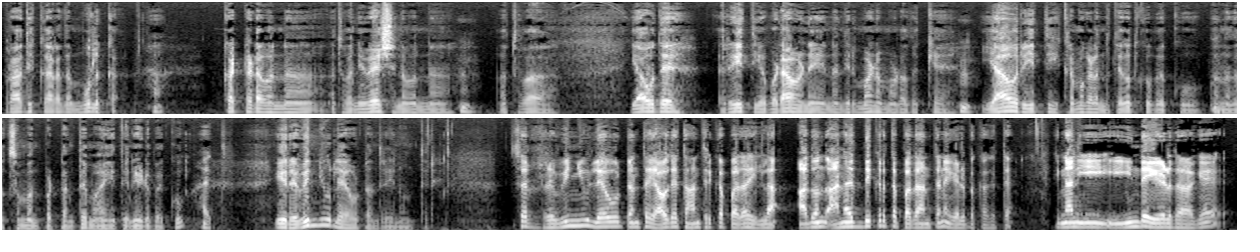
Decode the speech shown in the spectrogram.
ಪ್ರಾಧಿಕಾರದ ಮೂಲಕ ಹಾ. ಕಟ್ಟಡವನ್ನ ಅಥವಾ ನಿವೇಶನವನ್ನ ಅಥವಾ ಯಾವುದೇ ರೀತಿಯ ಬಡಾವಣೆಯನ್ನು ನಿರ್ಮಾಣ ಮಾಡೋದಕ್ಕೆ ಯಾವ ರೀತಿ ಕ್ರಮಗಳನ್ನು ತೆಗೆದುಕೋಬೇಕು ಅನ್ನೋದಕ್ಕೆ ಸಂಬಂಧಪಟ್ಟಂತೆ ಮಾಹಿತಿ ನೀಡಬೇಕು. ಆಯ್ತು. ಈ ರೆವಿನ್ಯೂ ಲೇಔಟ್ ಅಂದ್ರೆ ಏನು ಅಂತೀರಿ? ಸರ್ ರೆವಿನ್ಯೂ ಲೇಔಟ್ ಅಂತ ಯಾವುದೇ ತಾಂತ್ರಿಕ ಪದ ಇಲ್ಲ. ಅದೊಂದು ಅನಧಿಕೃತ ಪದ ಅಂತಾನೆ ಹೇಳ್ಬೇಕಾಗತ್ತೆ. ಈಗ ನಾನು ಈ ಈ ಹಿಂದೆ ಹೇಳಿದ ಹಾಗೆ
